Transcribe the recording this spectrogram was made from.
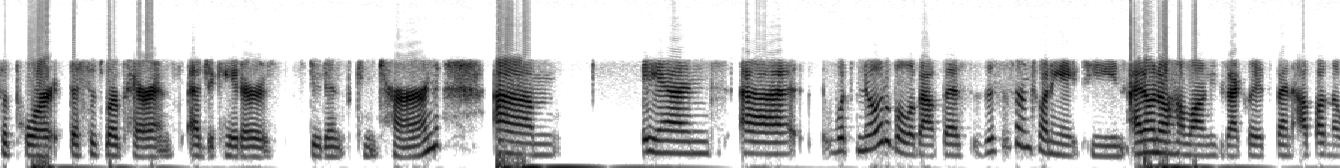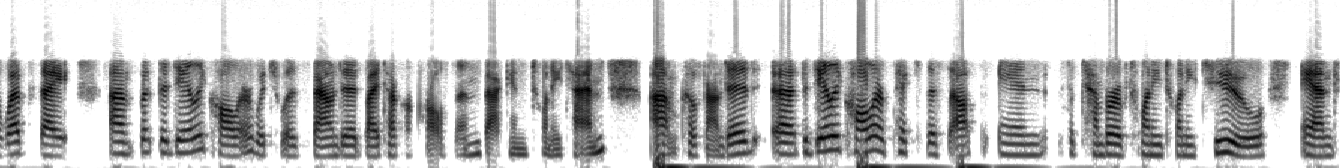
support, this is where parents, educators, students can turn. Um, and uh, what's notable about this, is this is from 2018. I don't know how long exactly it's been up on the website, um, but the Daily Caller, which was founded by Tucker Carlson back in 2010, um, co-founded, uh, the Daily Caller picked this up in September of 2022 and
